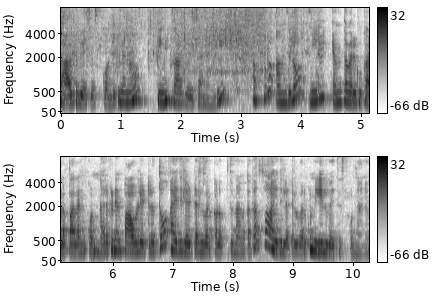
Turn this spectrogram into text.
సాల్ట్ వేసేసుకోండి. నేను పింక్ సాల్ట్ వేసానండి అప్పుడు అందులో మీరు ఎంతవరకు కలపాలనుకుంటున్నారు? ఇక్కడ నేను పావు లీటర్తో ఐదు లీటర్ల వరకు కలుపుతున్నాను కదా సో ఐదు లీటర్ల వరకు నీళ్ళు వేసేసుకున్నాను.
